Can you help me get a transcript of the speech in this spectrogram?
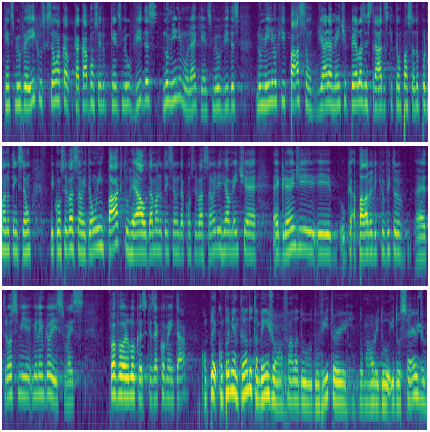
500 mil veículos, que, são, que acabam sendo 500 mil vidas, no mínimo, né? 500 mil vidas, no mínimo, que passam diariamente pelas estradas que estão passando por manutenção e conservação. Então, o impacto real da manutenção e da conservação, ele realmente é, é grande e, e a palavra ali que o Vitor é, trouxe me, me lembrou isso. Mas, por favor, Lucas, se quiser comentar. Complementando também, João, a fala do, do Vitor, do Mauro e do, e do Sérgio,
